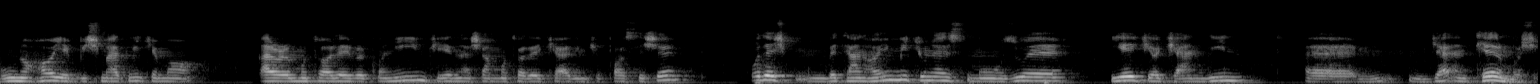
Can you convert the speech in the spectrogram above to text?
گونه های بیشمتنی که ما قرار مطالعه بکنیم که یه هم مطالعه کردیم که پاسشه خودش به تنهایی می‌تونست موضوع یک یا چندین ترم باشه.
